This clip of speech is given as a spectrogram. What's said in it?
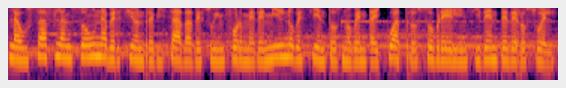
la USAF lanzó una versión revisada de su informe de 1994 sobre el incidente de Roswell.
